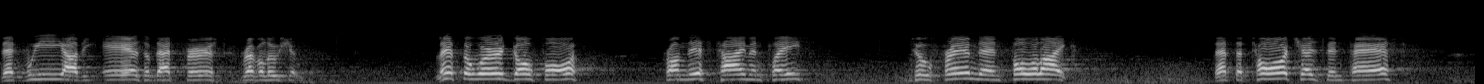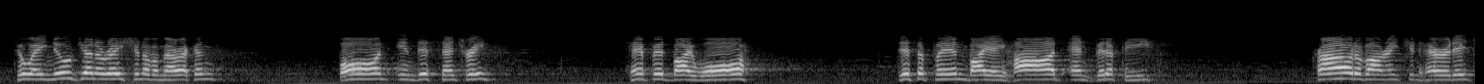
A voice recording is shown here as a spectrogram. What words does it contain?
that we are the heirs of that first revolution. Let the word go forth from this time and place to friend and foe alike that the torch has been passed to a new generation of Americans born in this century, tempered by war, disciplined by a hard and bitter peace, proud of our ancient heritage,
